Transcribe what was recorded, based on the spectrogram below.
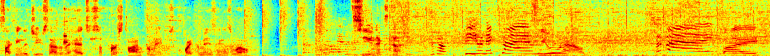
sucking the juice out of the heads is the first time for me. It was quite amazing as well. See you next time. See you next time. See you around. Bye.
